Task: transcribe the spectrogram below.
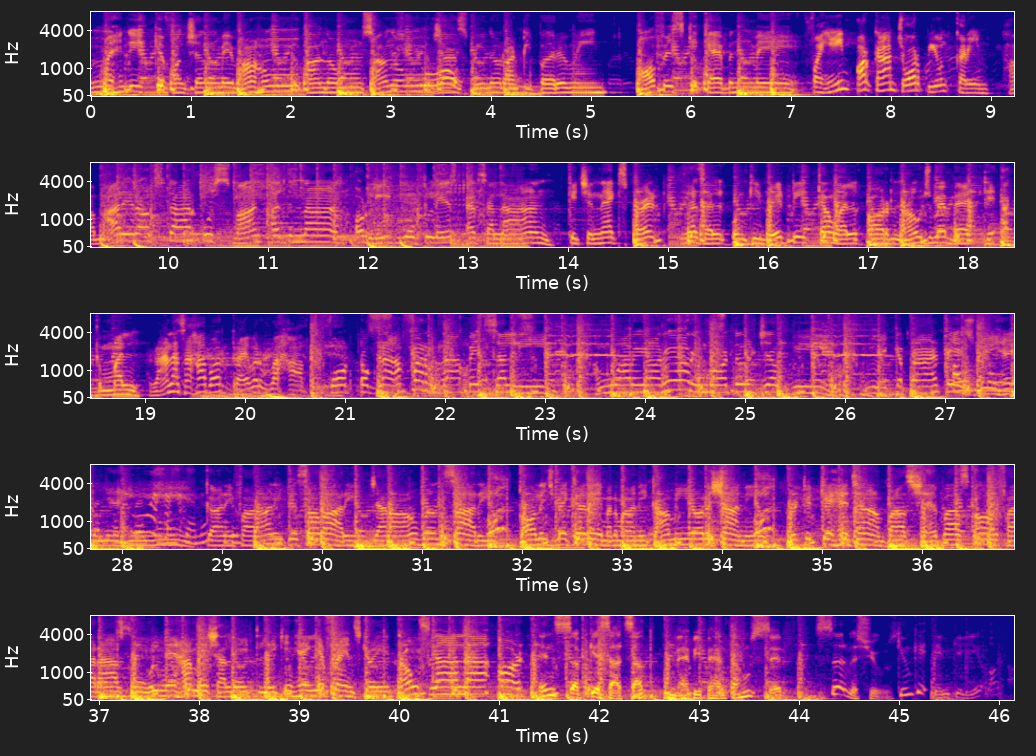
मेहंदी के फ़ंक्शन में माहूम आनम, सानम, जासमीन और आंटी परवीन। ऑफ़िस के कैबिन में फहीम और काम चोर पियून करीम। हमारे रॉक स्टार उस्मान अदनान और lead vocalist Arsalan kitchen expert Ghazal, उनकी बेटी कमल और लाउंज में बैठे अकमल। राना साहब और ड्राइवर वहाब। फोटोग्राफर राबिद सलीम। हमारे यारे यारे मॉडल जब भी। मेकअप आर्टिस्ट भी है। गाने फरारी पे सवारी जनाओ बंसारी कॉलेज में करे मनमानी कामी और शानी क्रिकेट के हैं जाबाज शहबाज और फराज. स्कूल में हमेशा लेट लेकिन है ये फ्रेंड्स ग्रेट लाला और इन सब के साथ साथ मैं भी पहनता हूँ सिर्फ़ सर्विस शूज़ क्योंकि इनके लिए और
